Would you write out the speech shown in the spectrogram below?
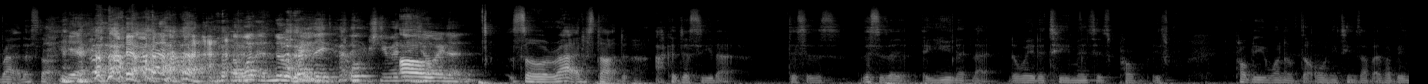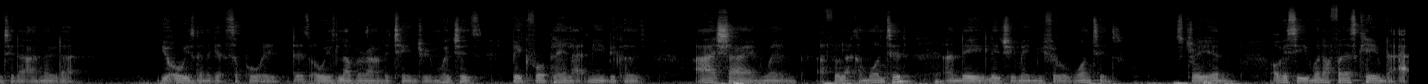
Right at the start. Yeah. I want to know how they coaxed you into Oh. joining. So right at the start, I could just see that this is this is a, a unit. Like the way the team is is, prob- is probably one of the only teams I've ever been to that I know that you're always going to get supported. There's always love around the change room, which is big for a player like me because I shine when I feel like I'm wanted, and they literally made me feel wanted straight in. Obviously, when I first came, the,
